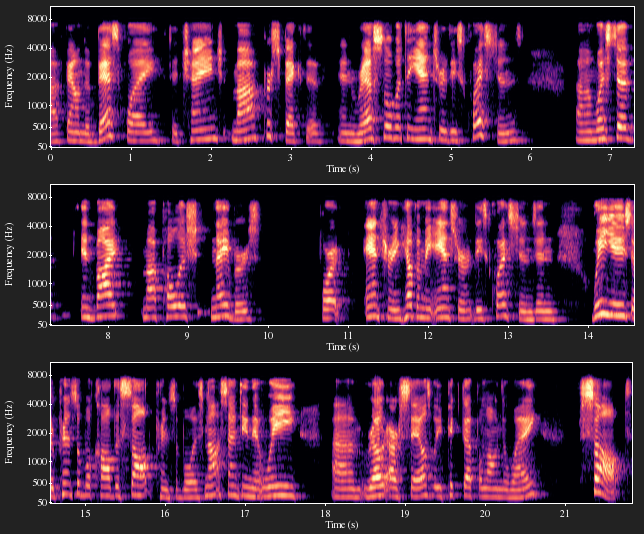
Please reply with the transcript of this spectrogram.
I found the best way to change my perspective and wrestle with the answer to these questions um, was to invite my Polish neighbors for answering, helping me answer these questions. And we used a principle called the SALT principle. It's not something that we um, wrote ourselves, we picked up along the way. SALT.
